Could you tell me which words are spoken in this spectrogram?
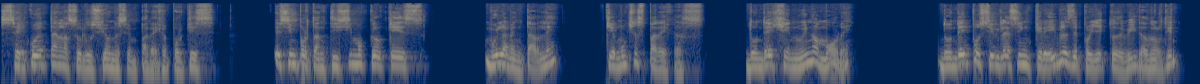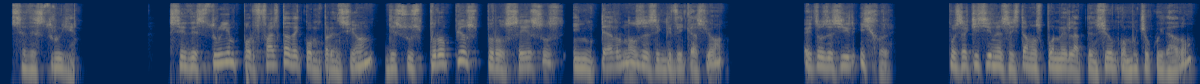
se encuentran las soluciones en pareja porque es, es importantísimo. Creo que es muy lamentable que muchas parejas, donde hay genuino amor, ¿eh? donde hay posibilidades increíbles de proyecto de vida, tienen, se destruyen se destruyen por falta de comprensión de sus propios procesos internos de significación. Esto es decir, híjole, pues aquí sí necesitamos poner la atención con mucho cuidado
